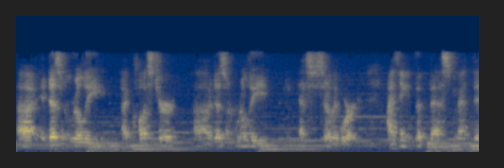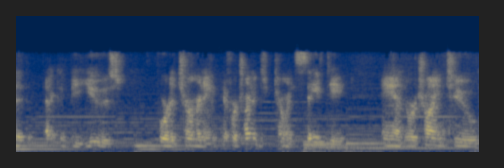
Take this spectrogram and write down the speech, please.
uh, it doesn't really, a cluster uh, doesn't really necessarily work. I think the best method that could be used for determining, if we're trying to determine safety and we're trying to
